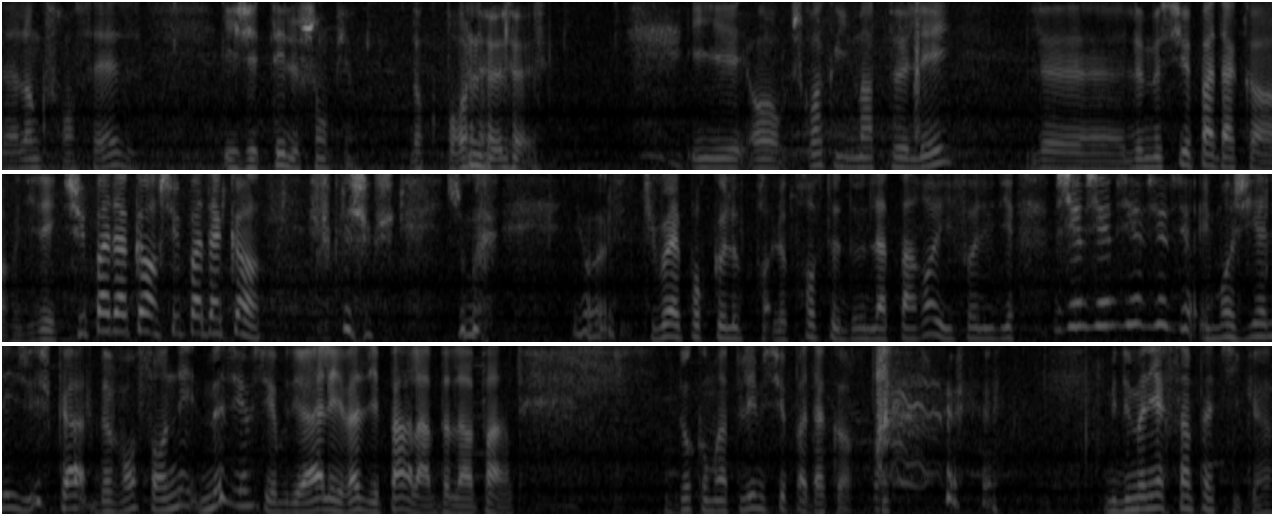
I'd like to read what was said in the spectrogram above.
la langue française. Et j'étais le champion. Donc pour le, le- je crois qu'il m'appelait le, monsieur pas d'accord. Il disait je suis pas d'accord, je suis pas d'accord. Tu vois, pour que le prof te donne la parole, il faut lui dire Monsieur, monsieur, monsieur, monsieur, monsieur. Et moi, j'y allais jusqu'à devant son nez Monsieur, monsieur. Il me dit Allez, vas-y, parle, Abdallah, parle. Donc, on m'appelait Monsieur Pas d'accord. Mais de manière sympathique. hein.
